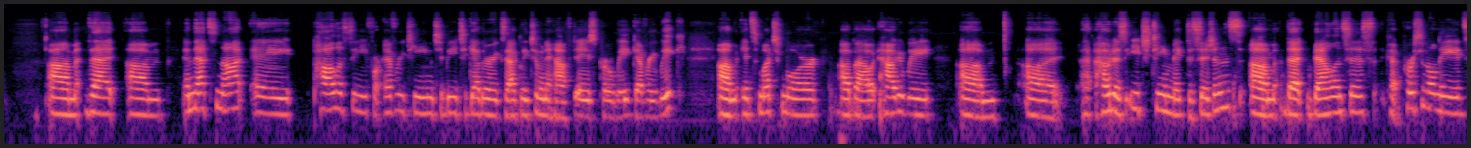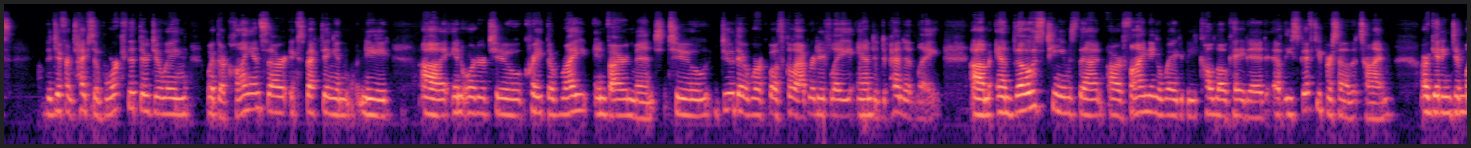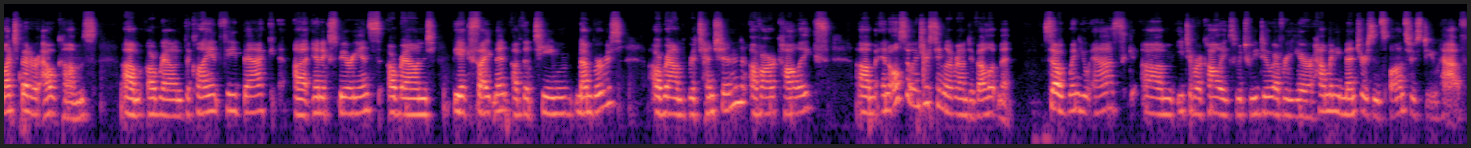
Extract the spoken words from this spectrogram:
Um, that um, and that's not a policy for every team to be together exactly two and a half days per week every week. Um, it's much more about how do we, um, uh, how does each team make decisions um, that balances personal needs, the different types of work that they're doing, what their clients are expecting and need, uh, in order to create the right environment to do their work both collaboratively and independently. Um, and those teams that are finding a way to be co located at least 50% of the time are getting to much better outcomes um, around the client feedback uh, and experience, around the excitement of the team members, around retention of our colleagues, um, and also interestingly around development. So when you ask um, each of our colleagues, which we do every year, how many mentors and sponsors do you have?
